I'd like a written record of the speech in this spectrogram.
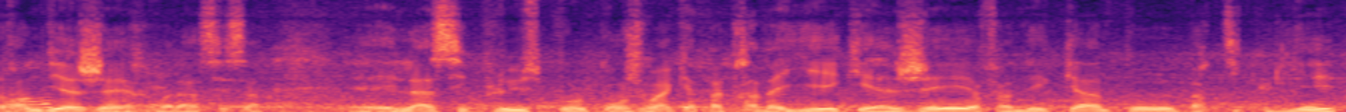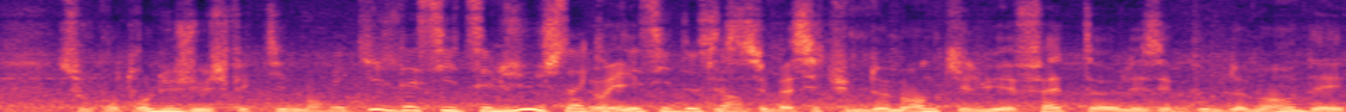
rente viagère. Voilà, c'est ça. Et là, c'est plus pour le conjoint qui n'a pas travaillé, qui est âgé, enfin des cas un peu particuliers, sous le contrôle du juge, effectivement. Mais qui le décide? C'est le juge, ça, qui décide de ça bah, C'est une demande qui lui est faite, euh, les époux le demandent, et,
